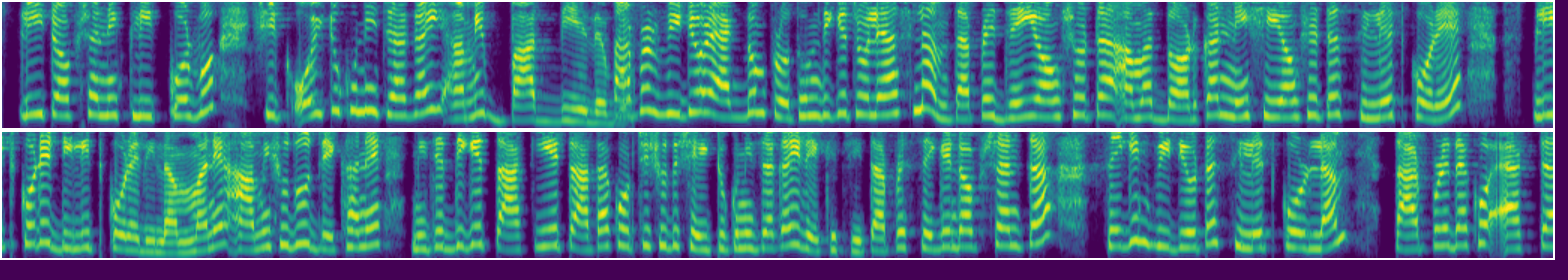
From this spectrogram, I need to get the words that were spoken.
স্প্লিট অপশানে ক্লিক করব। ঠিক ওইটুকুনি জায়গায় আমি বাদ দিয়ে দেবো। তারপর ভিডিওর একদম প্রথম দিকে চলে আসলাম। তারপরে যেই অংশটা আমার দরকার নেই, সেই অংশটা সিলেক্ট করে স্প্লিট করে ডিলিট করে দিলাম। মানে আমি শুধু যেখানে নিচের দিকে তাকিয়ে টাটা করছি, শুধু সেইটুকুনি জায়গায় রেখেছি। তারপরে সেকেন্ড অপশনটা সেকেন্ড ভিডিওটা সিলেক্ট করলাম। তারপরে দেখো একটা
